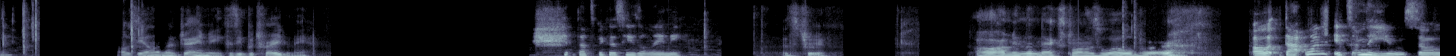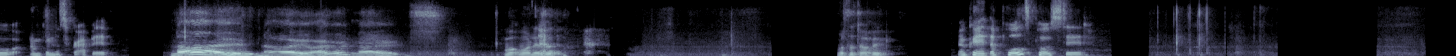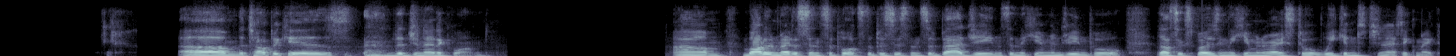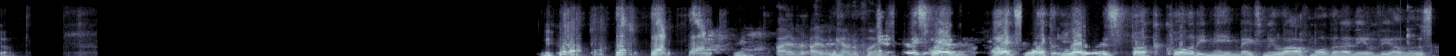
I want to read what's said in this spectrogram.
I was yelling at Jamie because he betrayed me. That's because he's a lamey. That's true. Oh, I'm in the next one as well, bro. Oh, that one, it's only you, so I'm gonna scrap it. No, no, I wrote notes. What one is it? What's the topic? Okay, the poll's posted. Um, the topic is the genetic one. Um, modern medicine supports the persistence of bad genes in the human gene pool, thus exposing the human race to a weakened genetic makeup. I have I have a counterpoint. This one, Mike's like low as fuck quality meme makes me laugh more than any of the others.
